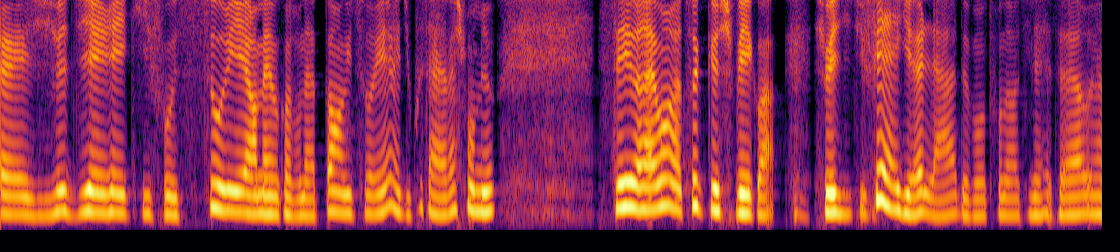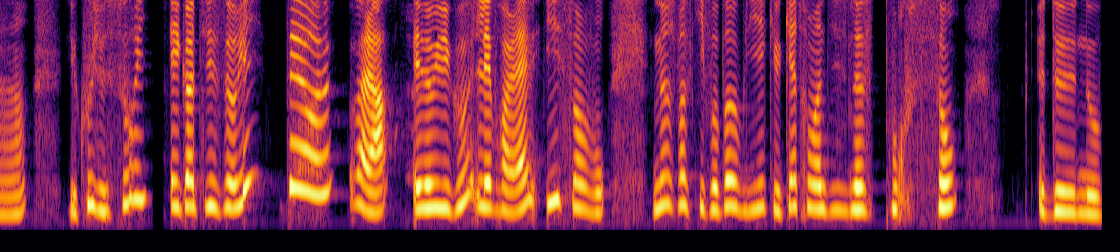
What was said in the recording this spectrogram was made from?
euh, je dirais qu'il faut sourire même quand on n'a pas envie de sourire et du coup, ça va vachement mieux. C'est vraiment un truc que je fais, quoi. Je me dis, tu fais la gueule là devant ton ordinateur, du coup, je souris. Et quand tu souris, t'es heureux, voilà. Et donc, du coup, les problèmes, ils s'en vont. Non, je pense qu'il faut pas oublier que 99% de nos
